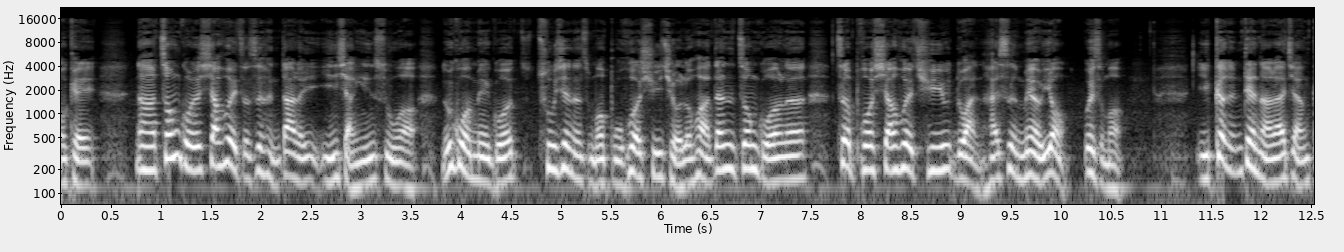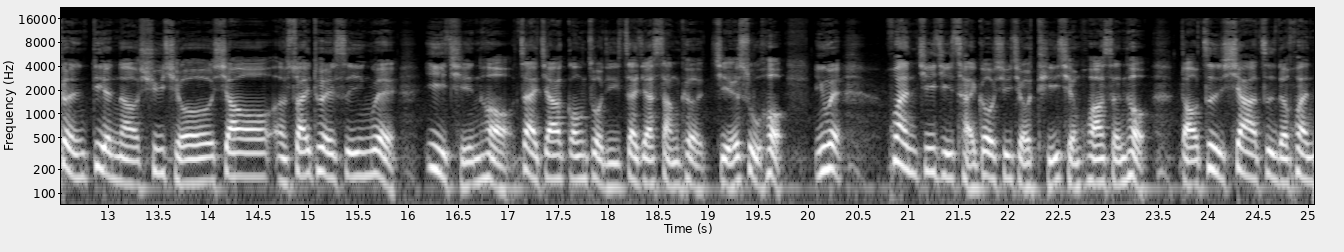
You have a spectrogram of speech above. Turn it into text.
OK，那中国的消费者是很大的影响因素哦。如果美国出现了什么补货需求的话，但是中国呢，这波消费趋软还是没有用。为什么？以个人电脑来讲，个人电脑需求消呃衰退，是因为疫情后在家工作及在家上课结束后，因为换机及采购需求提前发生后，导致下次的换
